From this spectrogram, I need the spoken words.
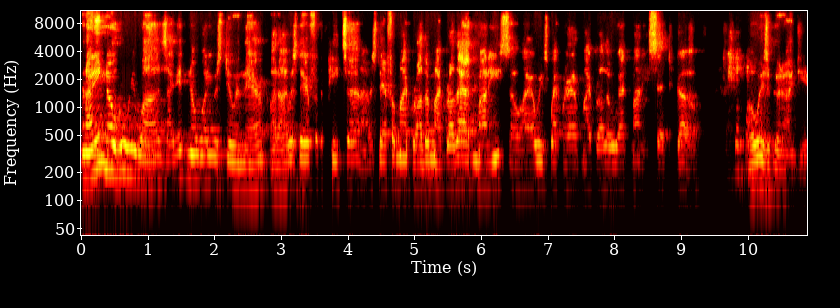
And I didn't know who he was. I didn't know what he was doing there, but I was there for the pizza and I was there for my brother. My brother had money, so I always went wherever my brother who had money said to go. always a good idea.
